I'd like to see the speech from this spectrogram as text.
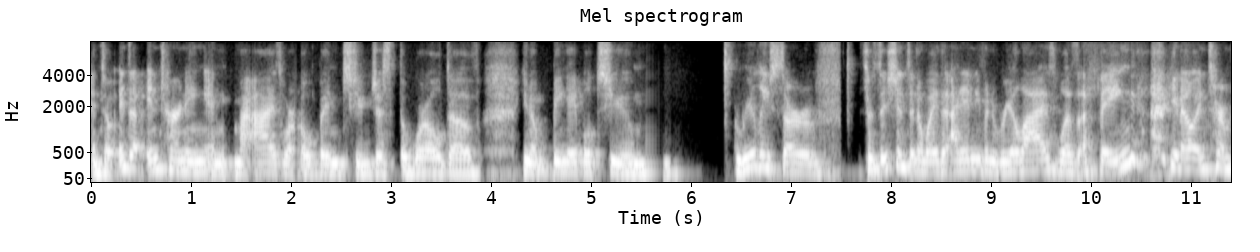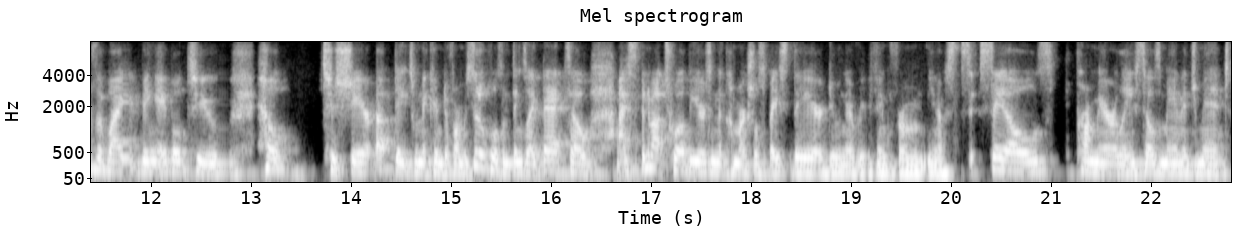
And so ended up interning and my eyes were open to just the world of, you know, being able to really serve physicians in a way that I didn't even realize was a thing, you know, in terms of like being able to help to share updates when it came to pharmaceuticals and things like that. So I spent about 12 years in the commercial space there, doing everything from you know sales, primarily sales management,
